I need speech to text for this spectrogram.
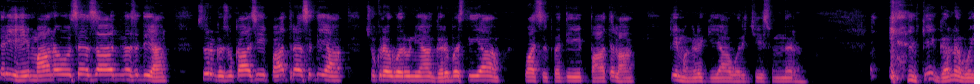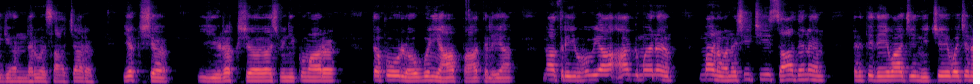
तरी हे मानव सहसा नसदिया स्वर्ग सुखाची पात्र असदिया शुक्र वरून या गर्भस्तिया वाचस्पती पातला की मंगळ किया वरची सुंदर। की गण वैग्य गंधर्व साचार यक्ष रक्ष अश्विनी कुमार तपो लौगुण या पातलया। नात्री भव्या आगमन मानवनशीची साधन तर देवाची निश्चय वचन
